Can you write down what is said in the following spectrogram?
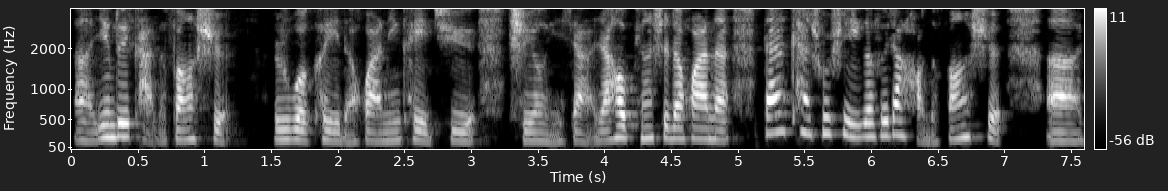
啊、应对卡的方式。如果可以的话，您可以去使用一下。然后平时的话呢，当然看书是一个非常好的方式，呃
